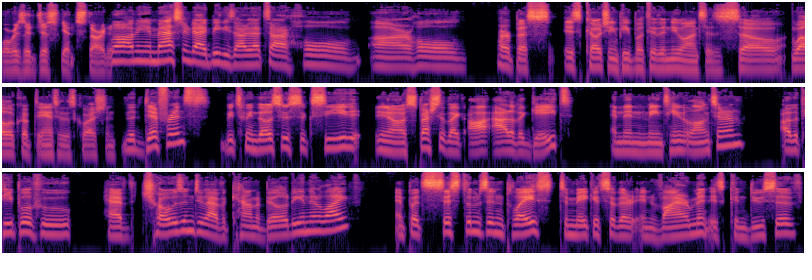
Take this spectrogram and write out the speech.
or was it just get started? well i mean in mastering diabetes our that's our whole our whole purpose is coaching people through the nuances so well equipped to answer this question the difference between those who succeed you know especially like out of the gate and then maintain it long term are the people who have chosen to have accountability in their life and put systems in place to make it so their environment is conducive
